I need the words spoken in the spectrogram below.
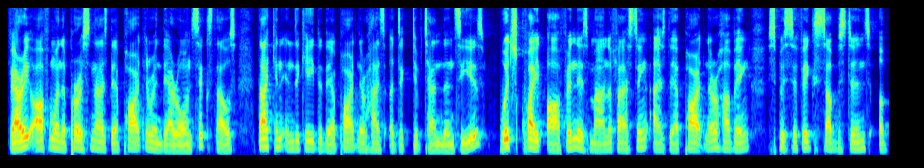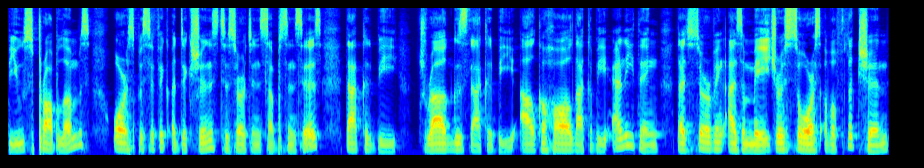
Very often, when a person has their partner in their own sixth house, that can indicate that their partner has addictive tendencies, which quite often is manifesting as their partner having specific substance abuse problems or specific addictions to certain substances. That could be drugs, that could be alcohol, that could be anything that's serving as a major source of affliction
